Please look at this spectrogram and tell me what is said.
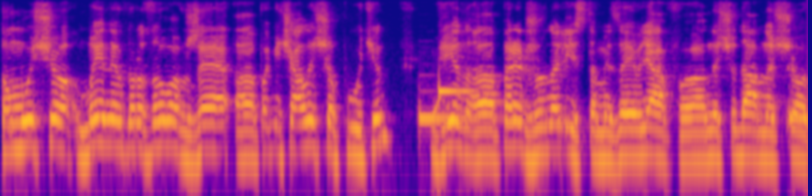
тому що ми неодноразово вже е, помічали, що Путін він е, перед журналістами заявляв е, нещодавно, що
